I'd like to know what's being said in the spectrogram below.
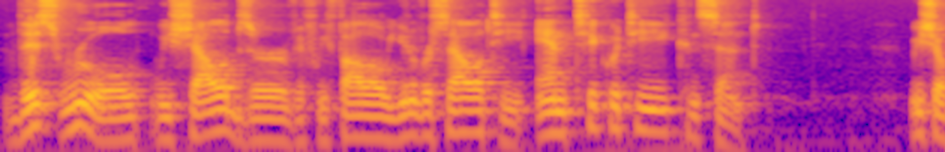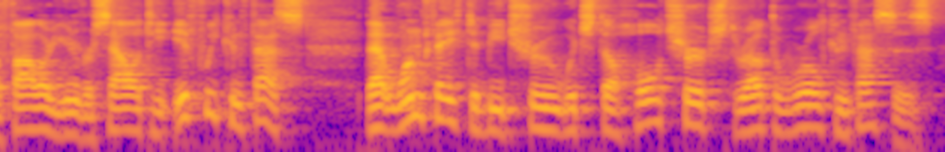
This rule we shall observe if we follow universality, antiquity, consent. We shall follow universality if we confess that one faith to be true which the whole Church throughout the world confesses,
